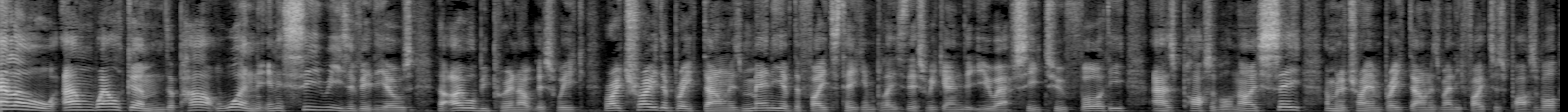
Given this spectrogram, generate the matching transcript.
Hello and welcome to part one in a series of videos that I will be putting out this week where I try to break down as many of the fights taking place this weekend at UFC 240 as possible. Now I say I'm going to try and break down as many fights as possible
